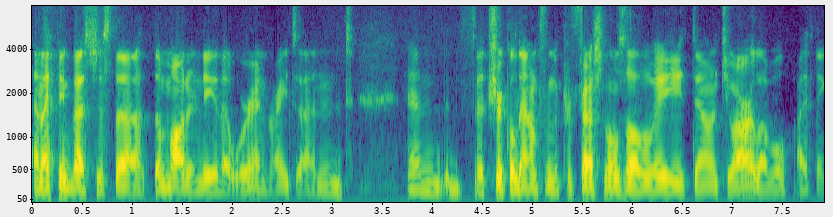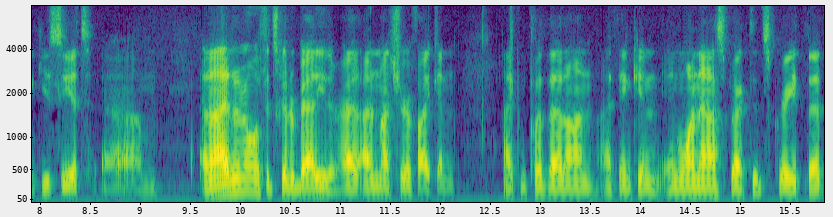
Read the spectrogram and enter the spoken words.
and I think that's just the the modern day that we're in, right? And and the trickle down from the professionals all the way down to our level, I think you see it. Um, and I don't know if it's good or bad either. I, am not sure if I can I can put that on. I think in in one aspect, it's great that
